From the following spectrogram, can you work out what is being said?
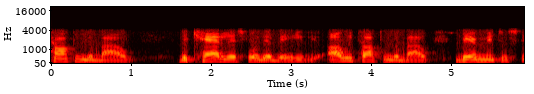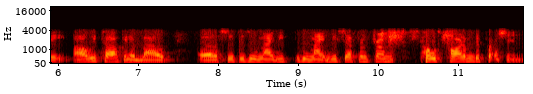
talking about the catalyst for their behavior? Are we talking about their mental state? Are we talking about uh, sisters who might be who might be suffering from postpartum depression?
